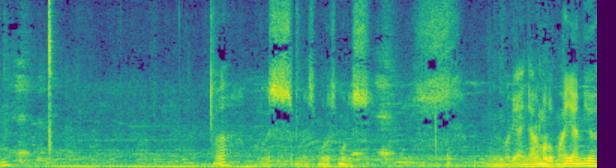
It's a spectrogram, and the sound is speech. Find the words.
Hmm? ah mulus mulus mulus mulus. Beli anyar mah lumayan ya.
